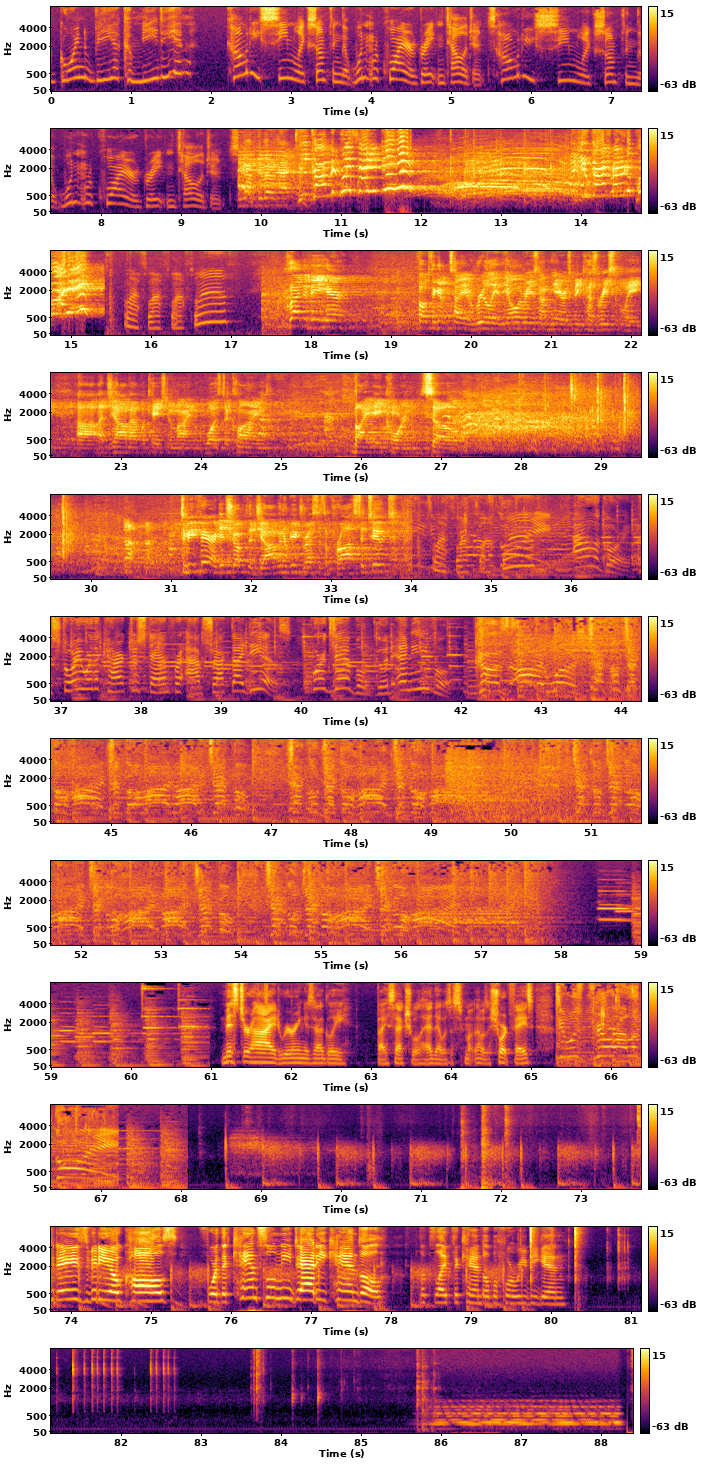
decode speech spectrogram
You're going to be a comedian? Comedy seemed like something that wouldn't require great intelligence. Comedy seemed like something that wouldn't require great intelligence. You gotta do better than that. T-Comic West, how you doing? Are you guys ready to party? Laugh, laugh, laugh, laugh. Glad to be here. Folks, I gotta tell you, really, the only reason I'm here is because recently uh, a job application of mine was declined by Acorn, so. To be fair, I did show up to the job interview dressed as a prostitute. Laugh, laugh, laugh, laugh. Allegory, a story where the characters stand for abstract ideas. For example, good and evil. Cause I was Jekyll, Jekyll, Hyde, Jekyll, Hyde, Hyde, Jekyll. Jekyll, Jekyll, Hyde, Jekyll, Hyde. Jekyll, Jekyll, Hyde, Jekyll, Hyde, Hyde, Jekyll. Jekyll, Jekyll, Hyde, Jekyll, Hyde. Mr. Hyde rearing his ugly bisexual head. That was a sm- that was a short face. It was pure allegory. Today's video calls for the Cancel Me Daddy candle. Let's light the candle before we begin.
